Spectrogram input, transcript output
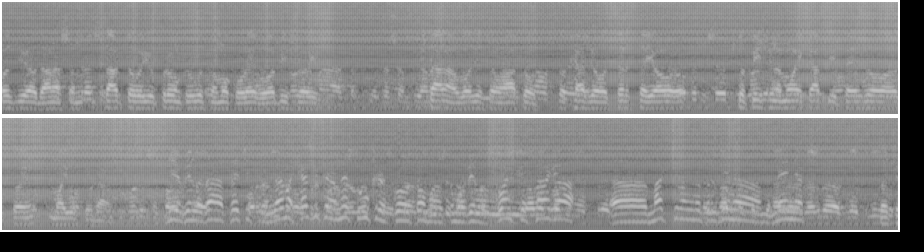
vozio, danas sam startovao i u prvom krugu sam oko levo obišao i Stvarno, vozio sam ovako, što kaže, od srca i ovo što piše na mojoj kapi Peugeot, to je moj uslov dan. Nije bilo danas većih problema. Kažite nam nešto ukratko o tom automobilu. Konjska snaga, maksimalna brzina, menjač. To ću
